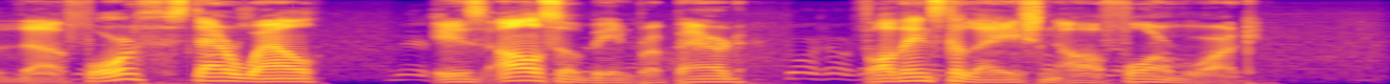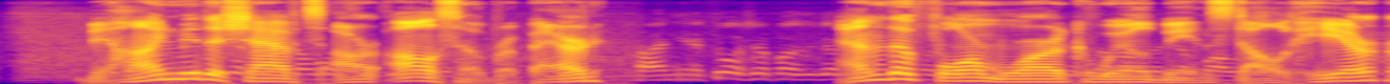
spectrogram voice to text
The fourth stairwell is also being prepared for the installation of formwork. Behind me the shafts are also prepared and the formwork will be installed here,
